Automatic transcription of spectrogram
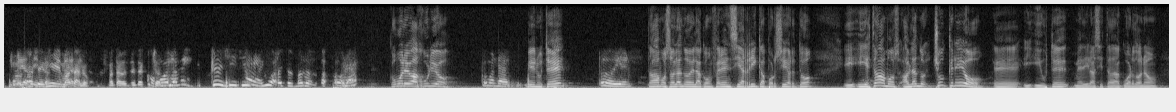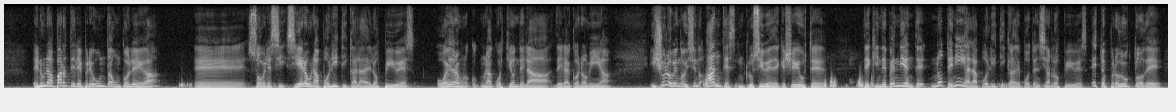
Pórtate bien, mátalo, mátalo, te está ¿Cómo escuchando. habla a mí? ¿Qué? Sí, sí, Ah, igual. Ahí está, mátalo. Hola, ¿Cómo le va, Julio? ¿cómo andás? Bien, ¿usted? ¿Todo bien? Estábamos hablando de la conferencia rica, por cierto, y, estábamos hablando, yo creo, eh, y, usted me dirá si está de acuerdo o no, en una parte le pregunta a un colega eh, sobre si, era una política la de los pibes o era un- una cuestión de la economía. Y yo lo vengo diciendo antes inclusive de que llegue usted, de que Independiente no tenía la política de potenciar los pibes. Esto es producto de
